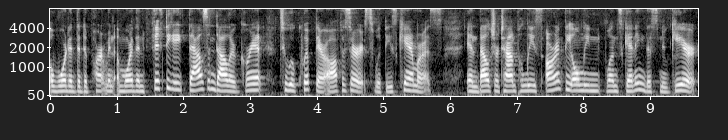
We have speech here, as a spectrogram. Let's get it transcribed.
awarded the department a more than $58,000 grant to equip their officers with these cameras. And Belchertown police aren't the only ones getting this new gear.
